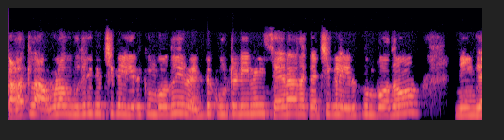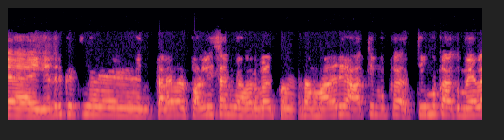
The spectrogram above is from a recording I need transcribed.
களத்துல அவ்வளவு உதிரி கட்சிகள் இருக்கும் போதும் ரெண்டு கூட்டணியிலையும் சேராத கட்சிகள் இருக்கும் போதும் நீங்க எதிர்க்கட்சி தலைவர் பழனிசாமி அவர்கள் சொல்ற மாதிரி அதிமுக திமுகவுக்கு மேல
